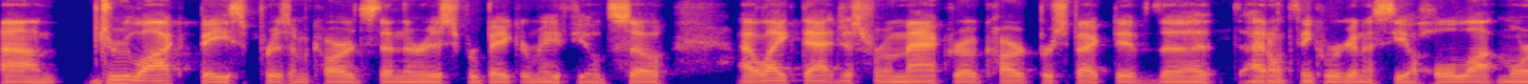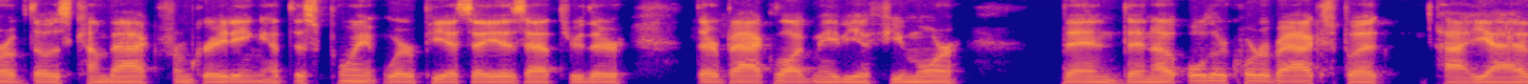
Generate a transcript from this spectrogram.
um, Drew Lock base Prism cards than there is for Baker Mayfield. So I like that just from a macro card perspective. The I don't think we're going to see a whole lot more of those come back from grading at this point, where PSA is at through their their backlog, maybe a few more than than older quarterbacks. But uh, yeah,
